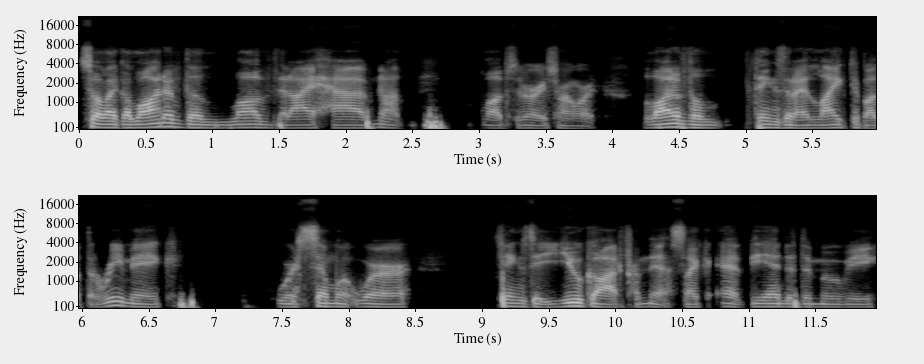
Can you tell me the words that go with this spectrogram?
So, like a lot of the love that I have, not love's a very strong word, a lot of the things that I liked about the remake were similar, were things that you got from this. Like at the end of the movie,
